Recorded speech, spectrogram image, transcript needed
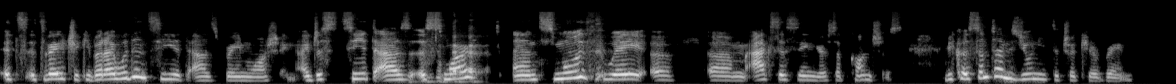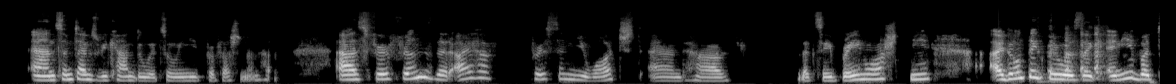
it's it's very tricky, but I wouldn't see it as brainwashing. I just see it as a smart and smooth way of um, accessing your subconscious, because sometimes you need to trick your brain, and sometimes we can't do it, so we need professional help. As for films that I have personally watched and have, let's say, brainwashed me, I don't think there was like any, but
